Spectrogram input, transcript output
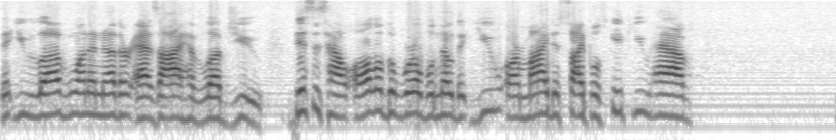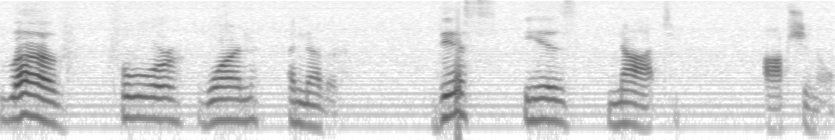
that you love one another as I have loved you. This is how all of the world will know that you are my disciples if you have love for one another. This is not optional.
